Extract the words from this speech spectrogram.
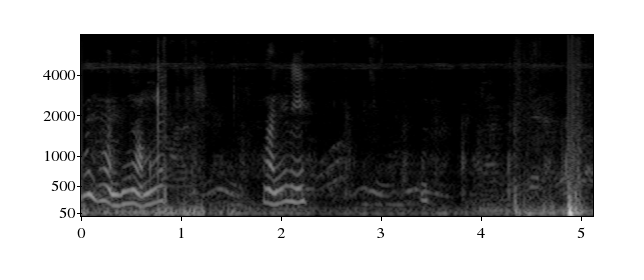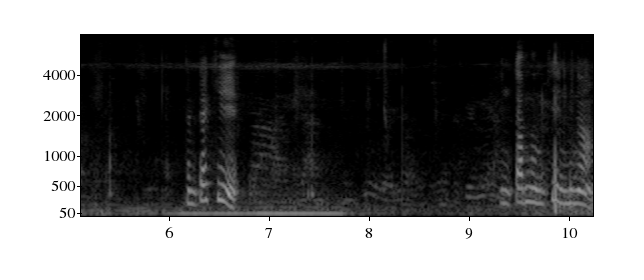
มันหอมพี่น้องมั้งเลยหอมนี่ดิเป็นตะกี้กินต้มน้ำจิ้มพี่น้อง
